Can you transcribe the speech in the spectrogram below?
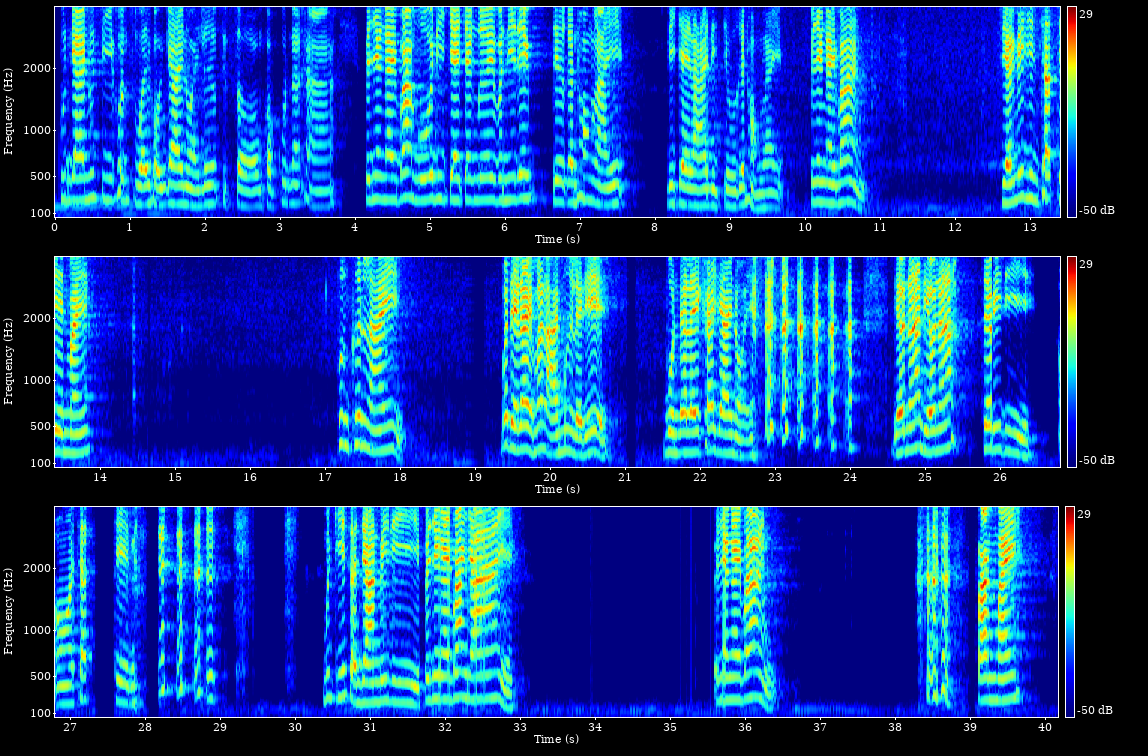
คุณยายนุตีคนสวยของยายหน่อยเลิฟสิบสองขอบคุณนะคะ เป็นยังไงบ้างโอ้ดีใจจังเลย วันนี้ได้เจอกันห้องไลฟ์ดีใจร้ายด้เจอกันห้องไลฟ์เป็นยังไงบ้าง เสียงได้ยินชัดเจนไหมเพิ่งขึ้นไลฟ์ ว่าได้ไล่มาหลายมือเลยดิบ่นอะไรคะยายหน่อย เดี๋ยวนะ เดี๋ยวนะเซฟดี อ๋อ ชัดเจน เมื่อกี้สัญญาณไม่ดี เป็นยังไงบ้างยาย เป็นยังไงบ้าง ปังไหม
